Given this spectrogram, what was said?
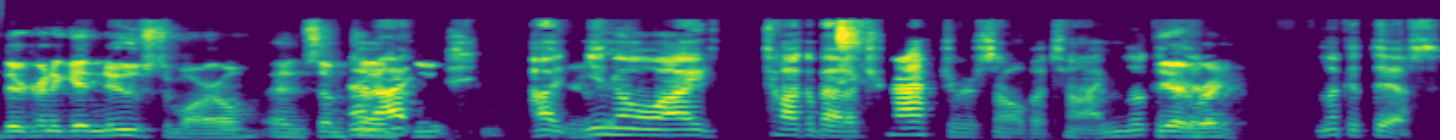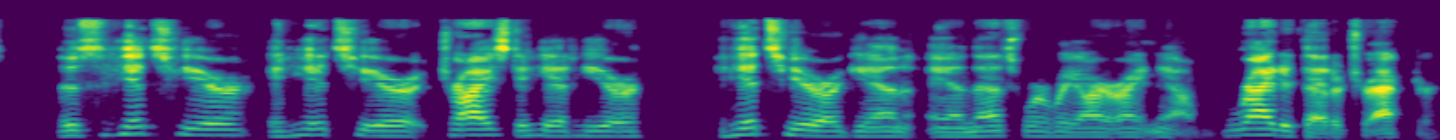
they're going to get news tomorrow. And And I, sometimes, I Yeah. you know, I talk about attractors all the time. Look at yeah, this. right. Look at this. This hits here, it hits here, it tries to hit here, hits here again, and that's where we are right now, right at that attractor.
